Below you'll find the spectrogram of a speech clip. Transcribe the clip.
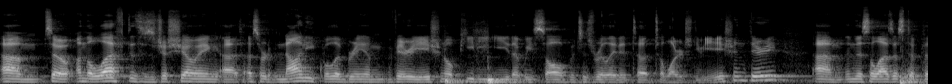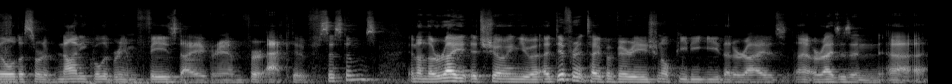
Um, so on the left, this is just showing a, a sort of non-equilibrium variational PDE that we solve, which is related to, to large deviation theory. Um, and this allows us to build a sort of non-equilibrium phase diagram for active systems. And on the right, it's showing you a, a different type of variational PDE that arise, uh, arises in uh,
